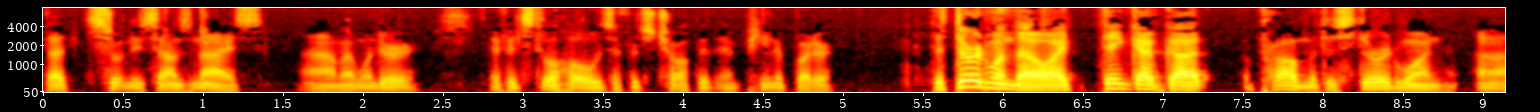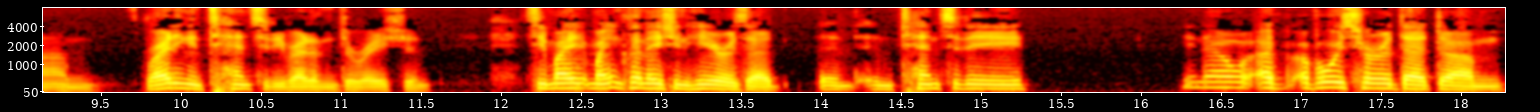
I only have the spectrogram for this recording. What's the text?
that certainly sounds nice. Um, I wonder if it still holds if it's chocolate and peanut butter. The third one, though, I think I've got a problem with this third one. Um, writing intensity rather than duration. See, my, my inclination here is that in, intensity, you know, I've, I've always heard that, um,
